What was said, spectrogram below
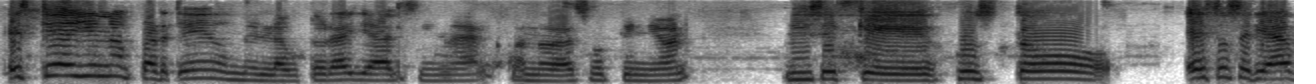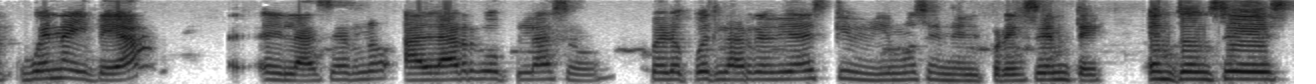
Es que hay una parte donde la autora ya al final, cuando da su opinión, dice que justo esto sería buena idea, el hacerlo a largo plazo, pero pues la realidad es que vivimos en el presente. Entonces,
